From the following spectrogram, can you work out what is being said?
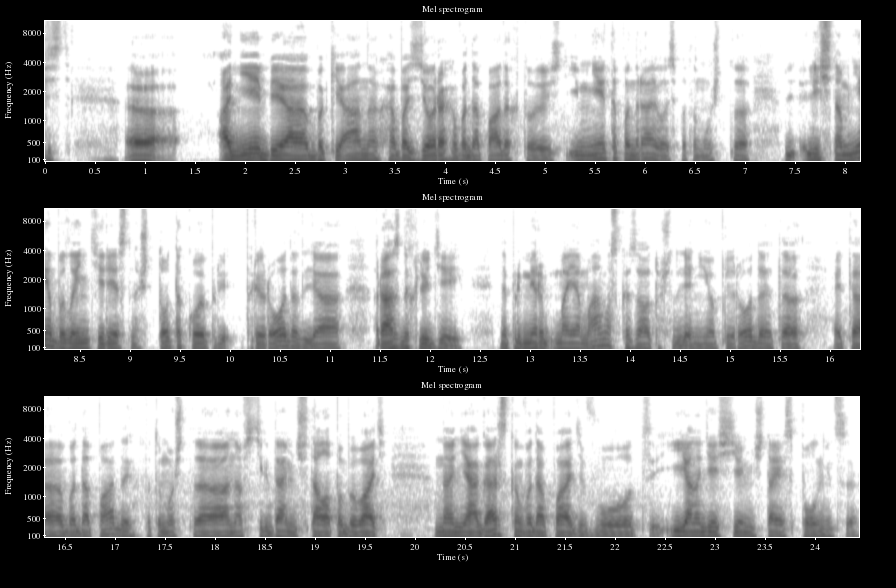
есть э, о небе, об океанах, об озерах, о водопадах. То есть и мне это понравилось, потому что лично мне было интересно, что такое при, природа для разных людей. Например, моя мама сказала, что для нее природа это, это водопады, потому что она всегда мечтала побывать на Ниагарском водопаде, вот, и я надеюсь, ее мечта исполнится.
